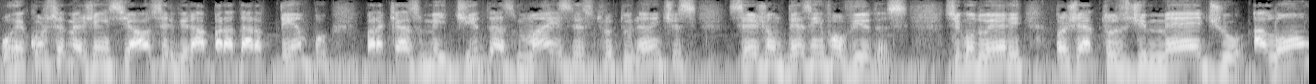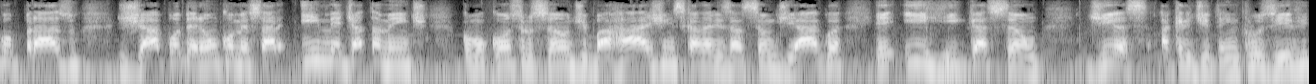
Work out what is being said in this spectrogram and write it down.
o recurso emergencial servirá para dar tempo para que as medidas mais estruturantes sejam desenvolvidas. Segundo ele, projetos de médio a longo prazo já poderão começar imediatamente, como construção de barragens, canalização de água e irrigação. Dias acredita, inclusive,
